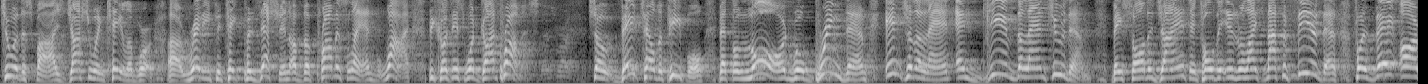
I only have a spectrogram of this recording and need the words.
two of the spies, Joshua and Caleb, were uh, ready to take possession of the promised land. Why? Because it's what God promised. So they tell the people that the Lord will bring them into the land and give the land to them. They saw the giants and told the Israelites not to fear them, for they are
